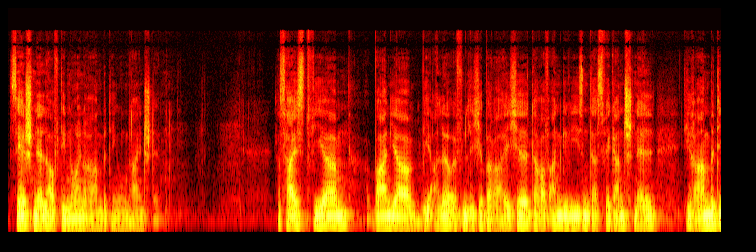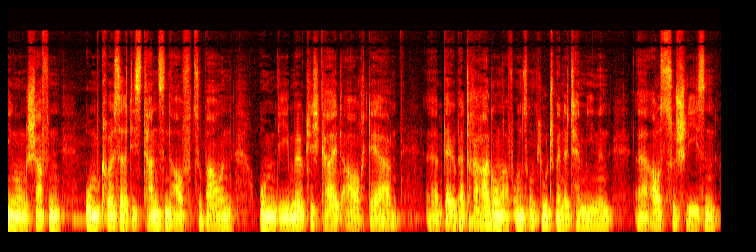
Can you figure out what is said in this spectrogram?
sehr schnell auf die neuen Rahmenbedingungen einstellen. Das heißt, wir waren ja wie alle öffentliche Bereiche darauf angewiesen, dass wir ganz schnell die Rahmenbedingungen schaffen, um größere Distanzen aufzubauen, um die Möglichkeit auch der, äh, der Übertragung auf unseren Blutspendeterminen äh, auszuschließen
